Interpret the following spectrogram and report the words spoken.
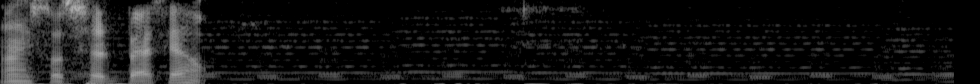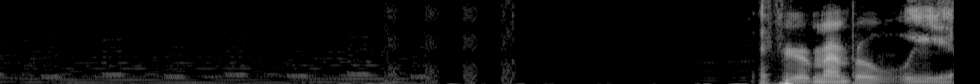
Alright, so let's head back out. If you remember, we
